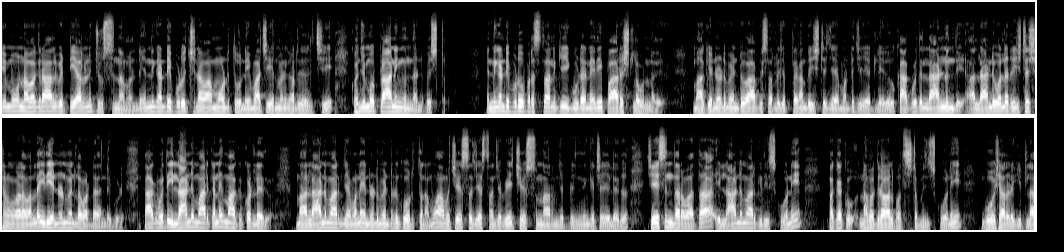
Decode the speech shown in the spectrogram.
మేము నవగ్రహాలు పెట్టేయాలని చూస్తున్నామండి. ఎందుకంటే ఇప్పుడు వచ్చిన అమౌంట్తో మా చైర్మన్ గారు వచ్చి కొంచెము ప్లానింగ్ ఉందండి ఫస్ట్. ఎందుకంటే ఇప్పుడు ప్రస్తుతానికి ఈ గుడి అనేది ఫారెస్ట్లో ఉన్నది. మాకు ఎన్విరాన్మెంట్ ఆఫీసర్లు చెప్తా కానీ రిజిస్టర్ చేయమంటే చేయట్లేదు. కాకపోతే ల్యాండ్ ఉంది. ఆ ల్యాండ్ వల్ల రిజిస్ట్రేషన్ అవ్వడం వల్ల ఇది ఎన్విరాన్మెంట్లో పడ్డదండి గుడి. కాకపోతే ఈ ల్యాండ్ మార్క్ అనేది మాకు ఇక్కడ లేదు మా ల్యాండ్ మార్క్ చేయమని ఎన్విరాన్మెంట్ని కోరుతున్నాము. ఆమె చేస్తా చేస్తామని చెప్పి చేస్తున్నారని చెప్పేసి ఇంకా చేయలేదు. చేసిన తర్వాత ఈ ల్యాండ్ మార్క్ తీసుకొని పక్కకు నవగ్రహాలు ప్రతిష్ఠించుకొని గోశాలకి ఇట్లా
